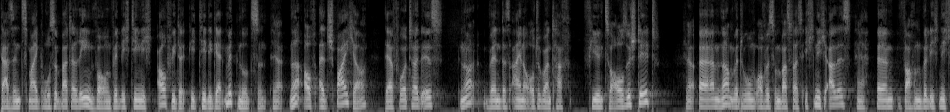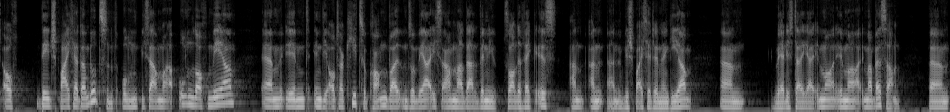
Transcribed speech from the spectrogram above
da sind zwei große Batterien. Warum will ich die nicht auch wieder intelligent mitnutzen? Ja. Ne? Auch als Speicher. Der Vorteil ist, ne, wenn das eine Auto über den Tag viel zu Hause steht, ja. ähm, ne, mit Homeoffice und was weiß ich nicht alles, ja. ähm, warum will ich nicht auch den Speicher dann nutzen, um, ich sage mal, um noch mehr ähm, eben in die Autarkie zu kommen, weil umso mehr, ich sage mal, dann, wenn die Sonne weg ist, an, an, an gespeicherte Energie haben, ähm, werde ich da ja immer, immer, immer besser. Ähm,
